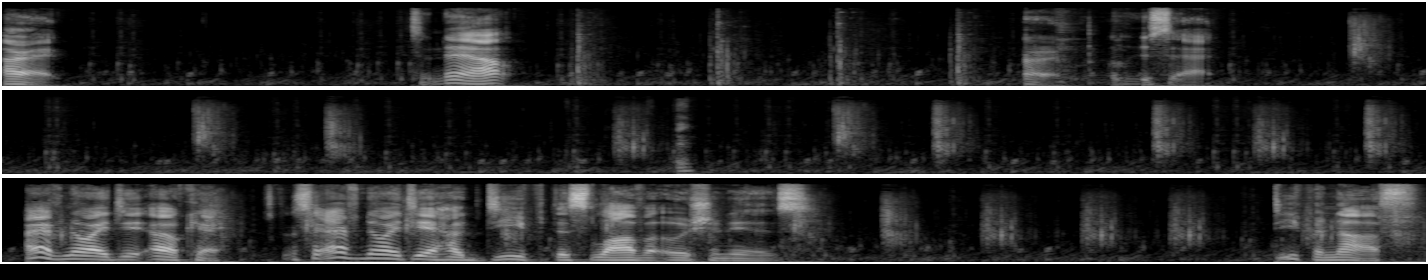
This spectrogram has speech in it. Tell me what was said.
All right. So now, all right, I'll lose that. I have no idea. Okay say, I have no idea how deep this lava ocean is. Deep enough.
